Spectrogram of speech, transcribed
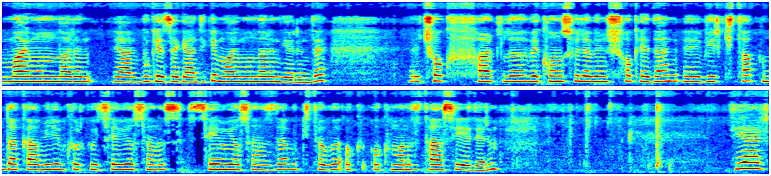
maymunların yani bu gezegendeki maymunların yerinde çok farklı ve konusuyla beni şok eden e, bir kitap. Mutlaka bilim kurguyu seviyorsanız, sevmiyorsanız da bu kitabı oku- okumanızı tavsiye ederim. Diğer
